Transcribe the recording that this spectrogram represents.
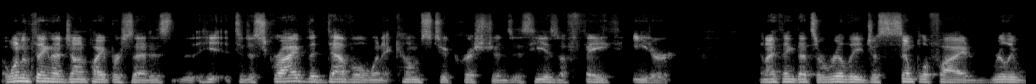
one of the things that John Piper said is he to describe the devil when it comes to Christians is he is a faith eater. And I think that's a really just simplified, really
